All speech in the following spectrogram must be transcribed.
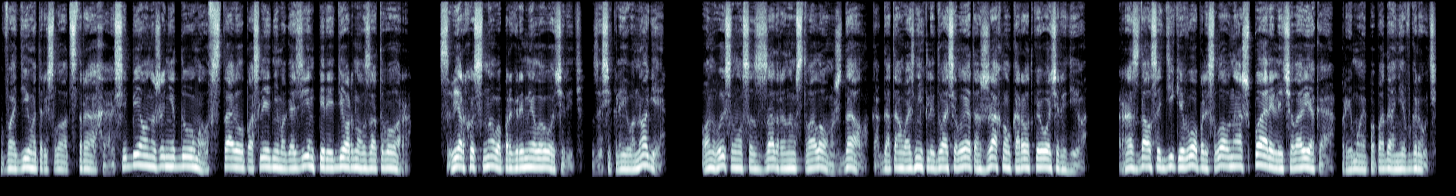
Вадима трясло от страха. О себе он уже не думал, вставил последний магазин, передернул затвор. Сверху снова прогремела очередь. Засекли его ноги? Он высунулся с задранным стволом, ждал. Когда там возникли два силуэта, жахнул короткой очередью. Раздался дикий вопль, словно ошпарили человека. Прямое попадание в грудь.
